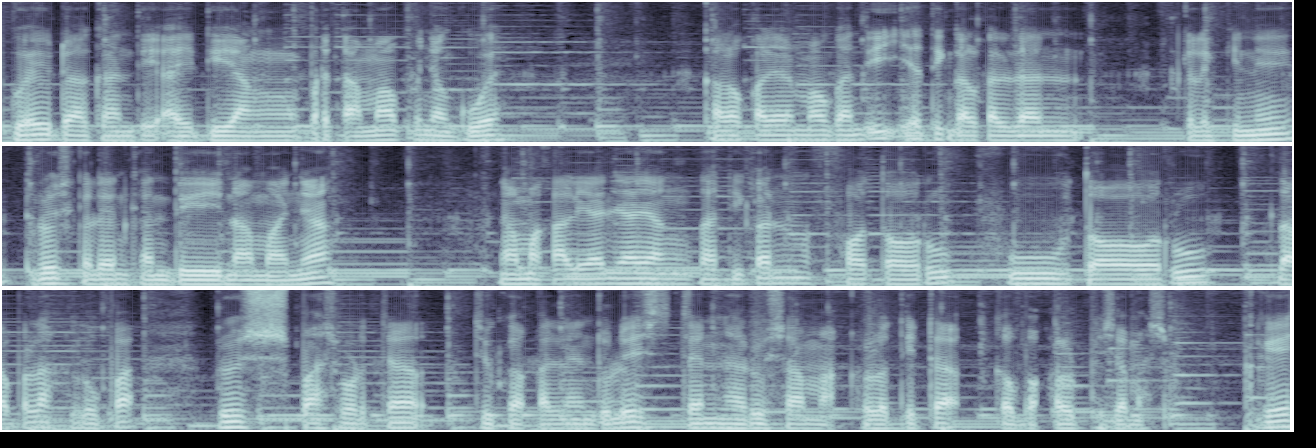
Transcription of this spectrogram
gue udah ganti ID yang pertama punya gue. Kalau kalian mau ganti ya tinggal kalian klik ini terus kalian ganti namanya. Nama kalian ya yang tadi kan fotoru futoru apalah lupa terus passwordnya juga kalian tulis dan harus sama kalau tidak gak bakal bisa masuk oke okay?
